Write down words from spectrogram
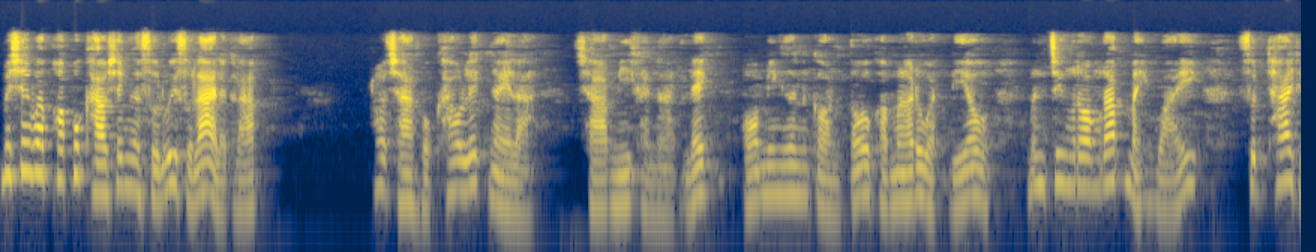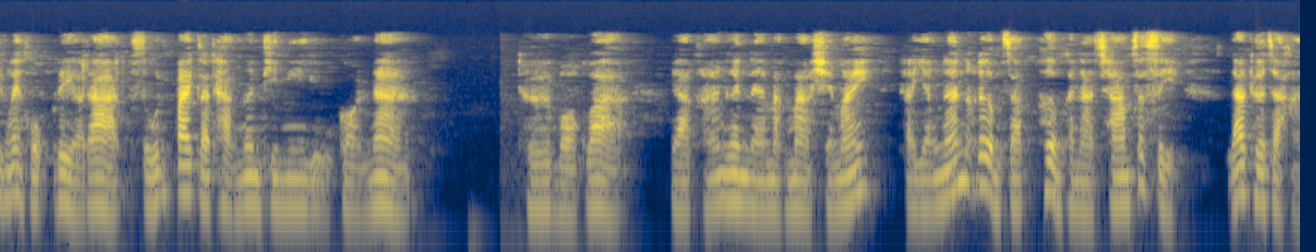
ไม่ใช่ว่าเพราะพวกเขาใช้เงินสุรุ่ยสุร่ายเหรอครับ เพราะชามพวกเขาเล็กไงล่ะ ชามมีขนาดเล็ก พอมีเงินก่อนโตเข้ามารวดเดียว มันจึงรองรับไม่ไหว สุดท้ายถึงได้หกเรียราดสูญไปกระถางเงินที่มีอยู่ก่อนหน้า เธอบอกว่า อยากหาเงินในมากๆใช่ไหม ถ้าอย่างนั้นเริ่มจากเพิ่มขนาดชามซะสิ แล้วเธอจะหา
